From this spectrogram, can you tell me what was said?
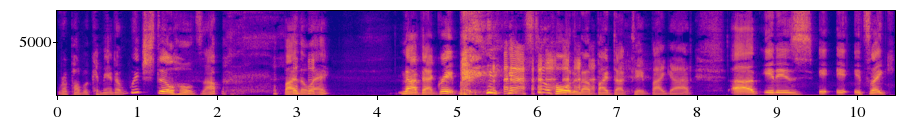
Republic Commando, which still holds up, by the way. Not that great, but it's still holding up by duct tape, by God. Uh, it is, it, it, it's like,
